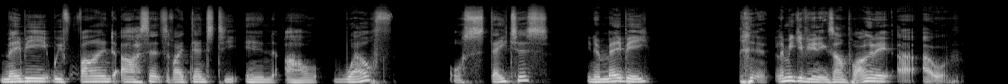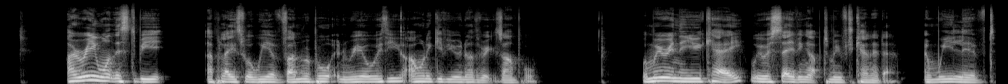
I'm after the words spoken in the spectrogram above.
Maybe we find our sense of identity in our wealth or status. You know, maybe. let me give you an example. I'm gonna. I, I really want this to be a place where we are vulnerable and real with you. I want to give you another example. When we were in the UK, we were saving up to move to Canada, and we lived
